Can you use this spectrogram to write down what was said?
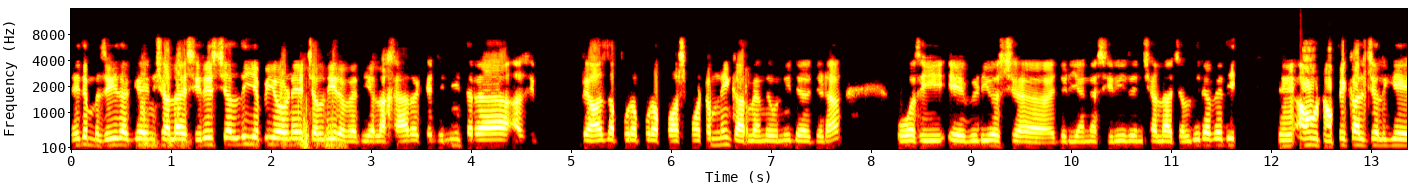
ਨਹੀਂ ਤੇ ਮਜ਼ੀਦ ਅੱਗੇ ਇਨਸ਼ਾਅੱਲਾ ਇਹ ਸੀਰੀਜ਼ ਚੱਲਦੀ ਹੈ ਵੀ ਉਹਨੇ ਚੱਲਦੀ ਰਵੇ ਦੀ ਅੱਲਾ ਖੈਰ ਰੱਖੇ। ਜਿੰਨੀ ਤਰ੍ਹਾਂ ਅਸੀਂ ਪਿਆਜ਼ ਦਾ ਪੂਰਾ ਪੂਰਾ ਪੋਸਟਮਾਰਟਮ ਨਹੀਂ ਕਰ ਲੈਂਦੇ, ਉਨੀ ਦੇਰ ਜਿਹੜਾ ਉਹ ਅਸੀਂ ਇਹ ਵੀਡੀਓਜ਼ ਜਿਹੜੀਆਂ ਨੇ ਸੀਰੀਜ਼ ਇਨਸ਼ਾਅੱਲਾ ਚਲਦੀ ਰਵੇ ਦੀ ਤੇ ਆਓ ਟੌਪਿਕ ਵੱਲ ਚਲੀਏ।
